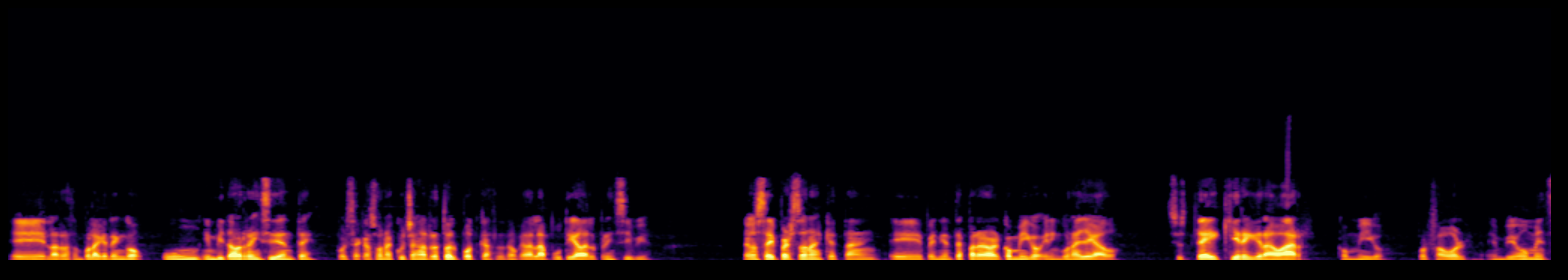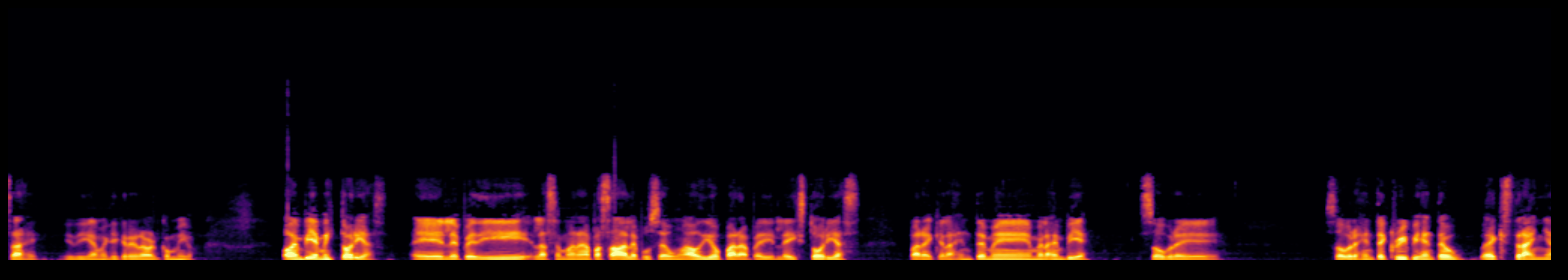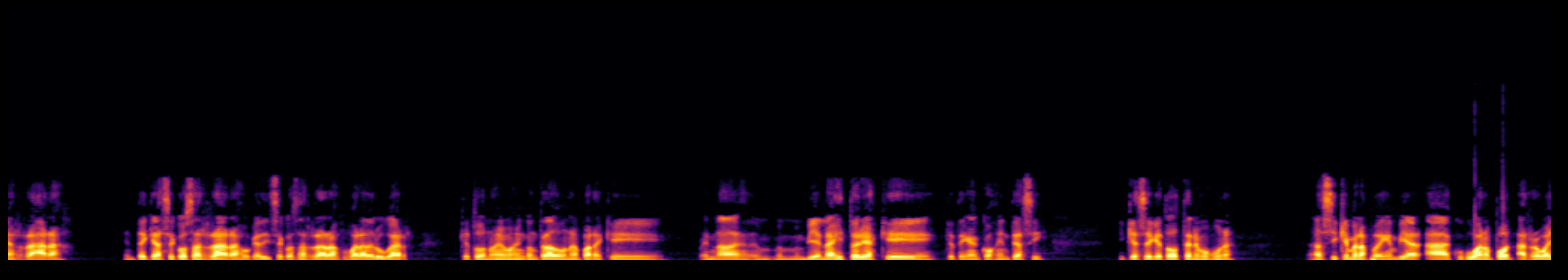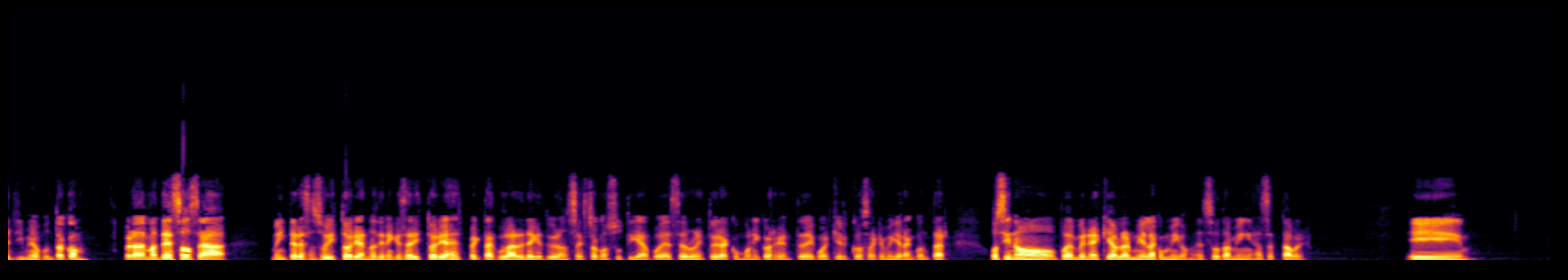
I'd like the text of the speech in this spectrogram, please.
Eh, la razón por la que tengo un invitado reincidente, por si acaso no escuchan al resto del podcast, le tengo que dar la puteada al principio. Tengo seis personas que están eh, pendientes para grabar conmigo y ninguna ha llegado. Si usted quiere grabar conmigo, por favor, envíe un mensaje y dígame que quiere grabar conmigo. O envíeme historias. Eh, le pedí la semana pasada, le puse un audio para pedirle historias para que la gente me, me las envíe sobre, sobre gente creepy, gente extraña, rara, gente que hace cosas raras o que dice cosas raras fuera de lugar, que todos nos hemos encontrado una para que, pues nada, me envíen las historias que, que tengan con gente así y que sé que todos tenemos una. Así que me las pueden enviar a cucubanopod.gmail.com. Pero además de eso, o sea, me interesan sus historias. No tienen que ser historias espectaculares de que tuvieron sexo con su tía. Puede ser una historia común y corriente de cualquier cosa que me quieran contar. O si no, pueden venir aquí a hablar miela conmigo. Eso también es aceptable. Eh,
